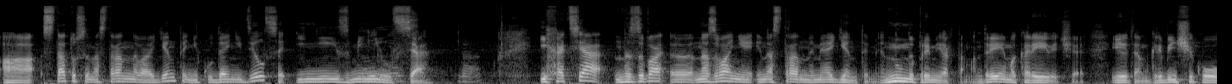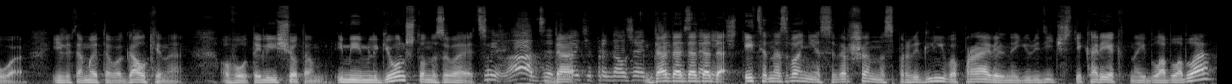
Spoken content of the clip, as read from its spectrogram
а статус иностранного агента никуда не делся и не изменился. Да. И хотя назва, э, название иностранными агентами, ну, например, там, Андрея Макаревича, или там Гребенщикова, или там этого Галкина, вот, или еще там имеем легион, что называется. Меладзе, да, давайте продолжать. Да, да, да, да, да. Эти названия совершенно справедливо, правильно, юридически корректно и бла-бла-бла,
